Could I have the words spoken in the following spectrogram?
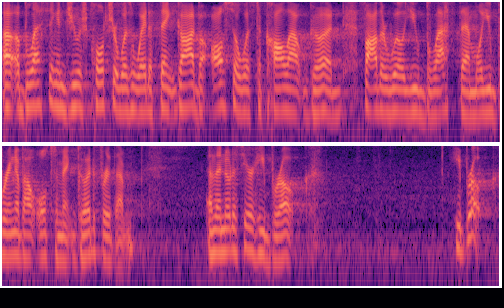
uh, a blessing in Jewish culture was a way to thank God, but also was to call out good. Father, will you bless them? Will you bring about ultimate good for them? And then notice here, he broke. He broke.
